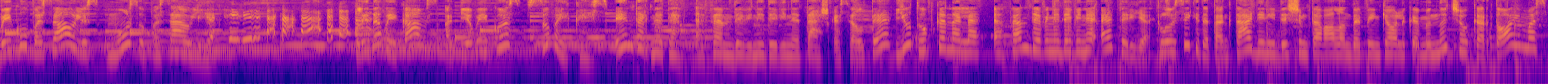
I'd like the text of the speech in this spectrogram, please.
Vaikų pasaulis mūsų pasaulyje. Laida vaikams apie vaikus su vaikais. Internete FM99.lt, YouTube kanale FM99 eterija. Klausykite penktadienį 10 val. 15 min. kartojimas,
